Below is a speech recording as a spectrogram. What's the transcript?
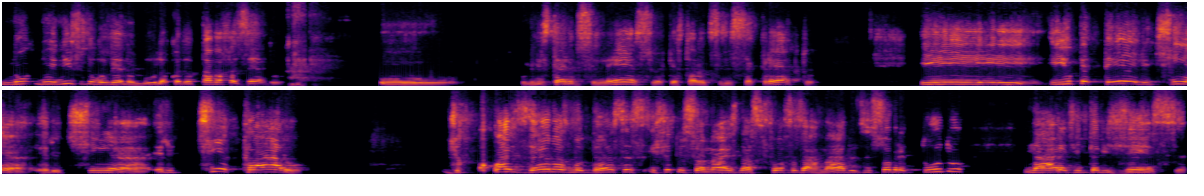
no, no início do governo Lula, quando eu estava fazendo o, o Ministério do Silêncio, que é a história do serviço secreto, e, e o PT ele tinha, ele tinha, ele tinha claro de quais eram as mudanças institucionais nas Forças Armadas e, sobretudo, na área de inteligência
